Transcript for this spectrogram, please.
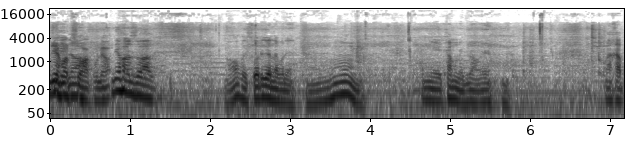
เรียกฮอดสวกอยู่แล้วเดี๋ยวฮอดสวกอ๋อไปสดกันแล้วปะเนี่ยอืมทำไงข้ามหนึ่งพี่น้องเลยมาครับ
